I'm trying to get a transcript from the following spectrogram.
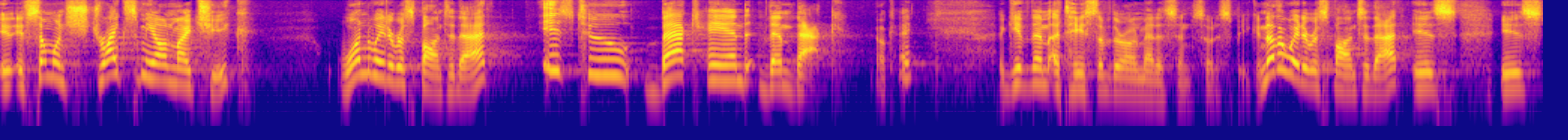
If someone strikes me on my cheek, one way to respond to that is to backhand them back, okay? Give them a taste of their own medicine, so to speak. Another way to respond to that is, is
